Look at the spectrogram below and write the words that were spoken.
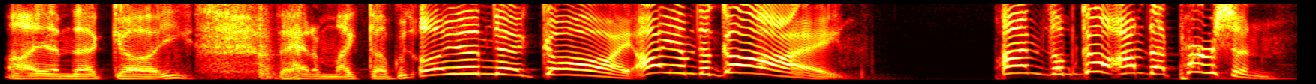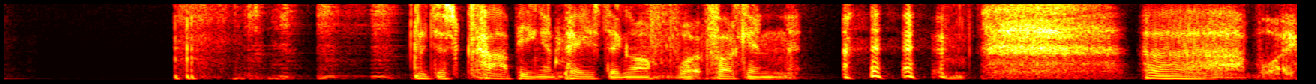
I am that guy. He, they had him mic'd up. Goes, I am that guy. I am the guy. I'm the guy. I'm that person. Just copying and pasting off what fucking. oh, boy.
